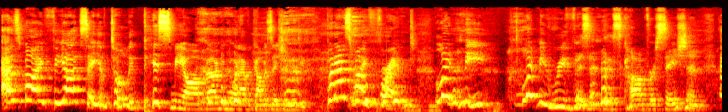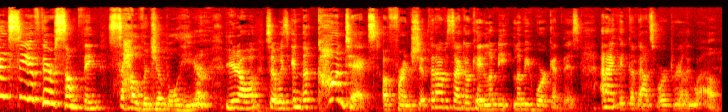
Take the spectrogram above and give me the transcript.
as my fiance, you've totally pissed me off. I don't even want to have a conversation with you. But as my friend, let me let me revisit this conversation and see if there's something salvageable here. You know? So it's in the context of friendship that I was like, okay, let me let me work at this. And I think that that's worked really well.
